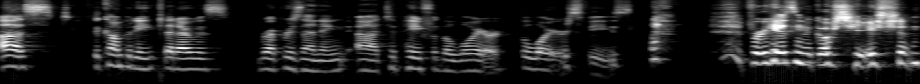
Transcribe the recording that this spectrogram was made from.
us, the company that I was representing, uh, to pay for the lawyer, the lawyer's fees for his negotiation.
